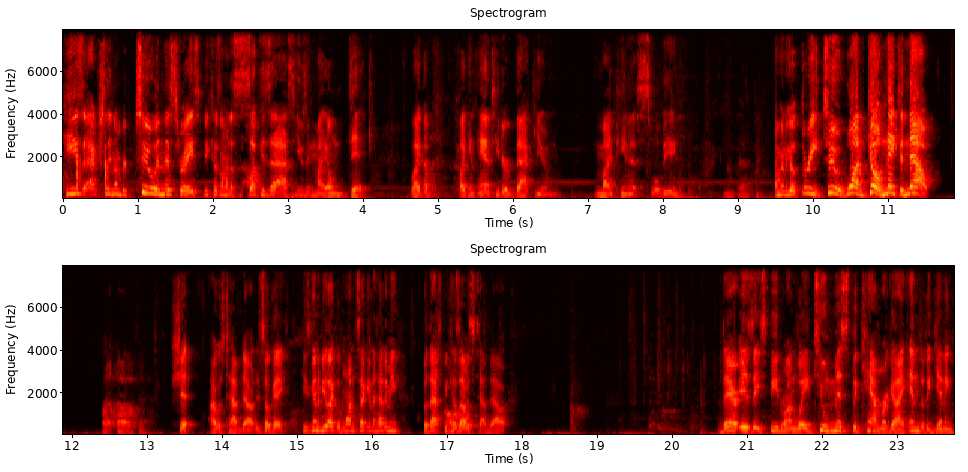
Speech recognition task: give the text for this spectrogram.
He's actually number two in this race because I'm gonna suck his ass using my own dick, like a like an anteater vacuum. My penis will be. Okay. I'm gonna go three, two, one, go, Nathan now. What? Oh, okay. Shit, I was tabbed out. It's okay. He's gonna be like one second ahead of me, but that's because I Oh. was tabbed out. There is a speedrun way to miss the camera guy in the beginning,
